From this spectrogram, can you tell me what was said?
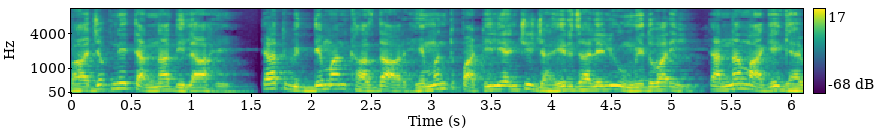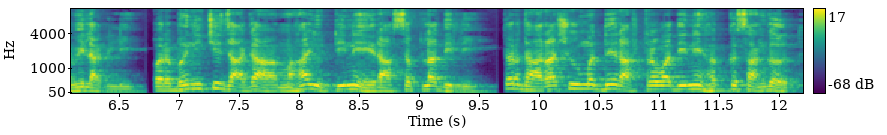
भाजपने त्यांना दिला आहे. त्यात विद्यमान खासदार हेमंत पाटील यांची जाहीर झालेली उमेदवारी त्यांना मागे घ्यावी लागली. परभणीची जागा महायुतीने रासपला दिली. तर धाराशिवमध्ये राष्ट्रवादीने हक्क सांगत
